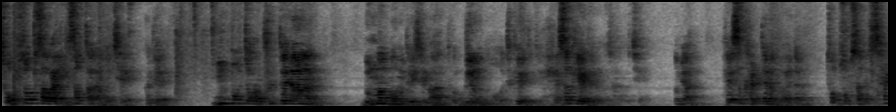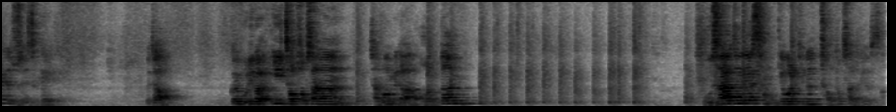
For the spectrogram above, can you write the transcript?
접속사가 있었잖아, 그렇지? 근데 문법적으로 풀 때는 눈만 보면 되지만 우리는 뭐 어떻게 해야 되지? 해석해야 되는 거잖아, 그렇지? 그러면 해석할 때는 뭐 해야 돼? 접속사를 살려줘서 해석해야 돼. 그죠? 그럼 우리가 이 접속사는 잘 봅니다. 어떤 부사절의 성격을 띠는 접속사들이었어.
